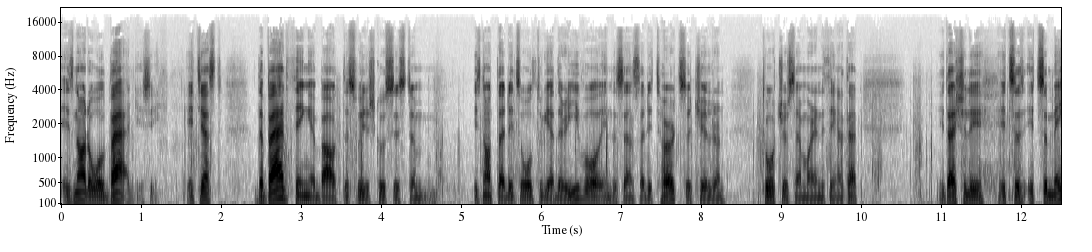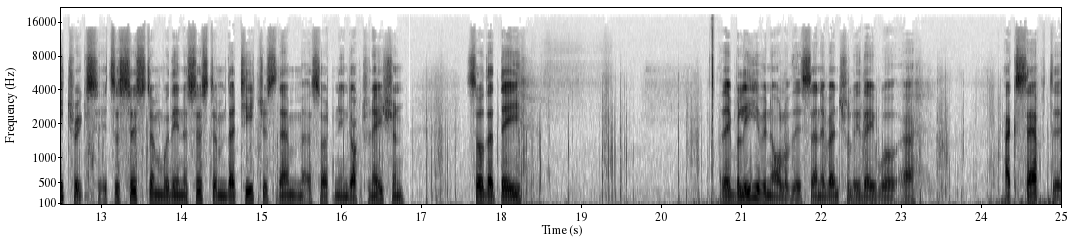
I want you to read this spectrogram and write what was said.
it's not all bad. You see, it just the bad thing about the Swedish school system is not that it's altogether evil in the sense that it hurts the children, tortures them, or anything like that. It actually it's a it's a matrix. It's a system within a system that teaches them a certain indoctrination, so that they they believe in all of this, and eventually they will. Uh, accept uh,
